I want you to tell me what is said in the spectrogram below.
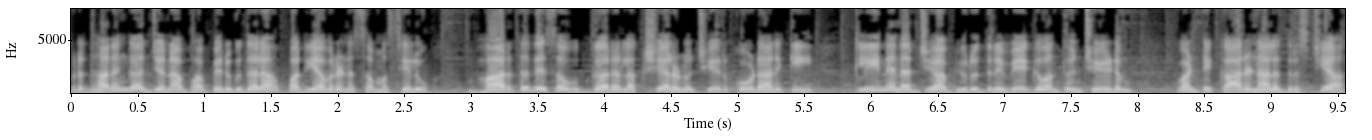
ప్రధానంగా జనాభా పెరుగుదల పర్యావరణ సమస్యలు భారతదేశ ఉద్గార లక్ష్యాలను చేరుకోవడానికి క్లీన్ ఎనర్జీ అభివృద్ధిని వేగవంతం చేయడం వంటి కారణాల దృష్ట్యా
